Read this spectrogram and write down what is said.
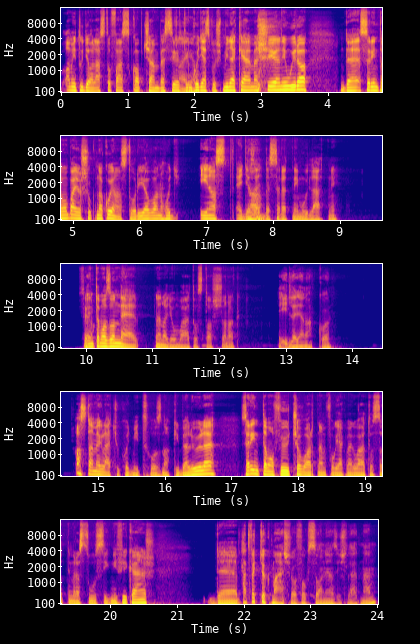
amit ugye a Last of Us kapcsán beszéltünk, Igen. hogy ezt most minek kell mesélni újra, de szerintem a bajosoknak olyan sztoria van, hogy én azt egy az egybe szeretném úgy látni. Szerintem azon ne, ne nagyon változtassanak. Így legyen akkor. Aztán meglátjuk, hogy mit hoznak ki belőle. Szerintem a fő csavart nem fogják megváltoztatni, mert az túl szignifikáns, de Hát vagy tök másról fog szólni, az is lehet, nem?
